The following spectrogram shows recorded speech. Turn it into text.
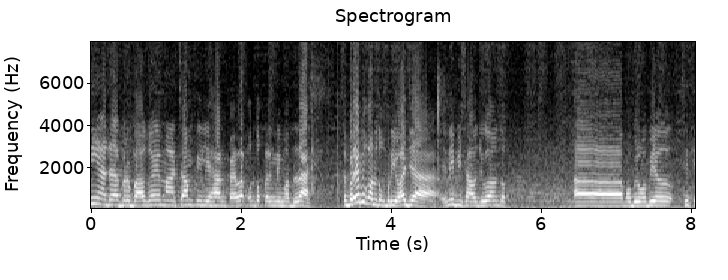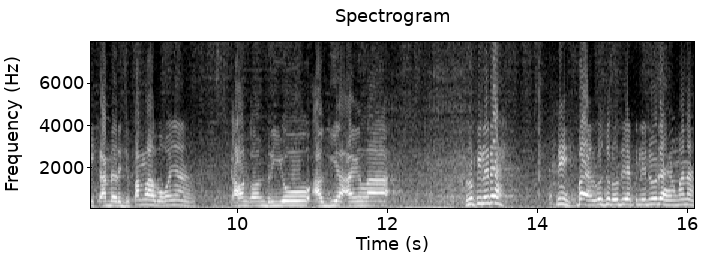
ini ada berbagai macam pilihan velg untuk ring 15. Sebenarnya bukan untuk Brio aja. Ini bisa juga untuk eh, mobil-mobil city car dari Jepang lah pokoknya. Kawan-kawan Brio, Agia, Ayla. Lu pilih deh. Nih, Bay, lu suruh dia pilih dulu deh yang mana.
